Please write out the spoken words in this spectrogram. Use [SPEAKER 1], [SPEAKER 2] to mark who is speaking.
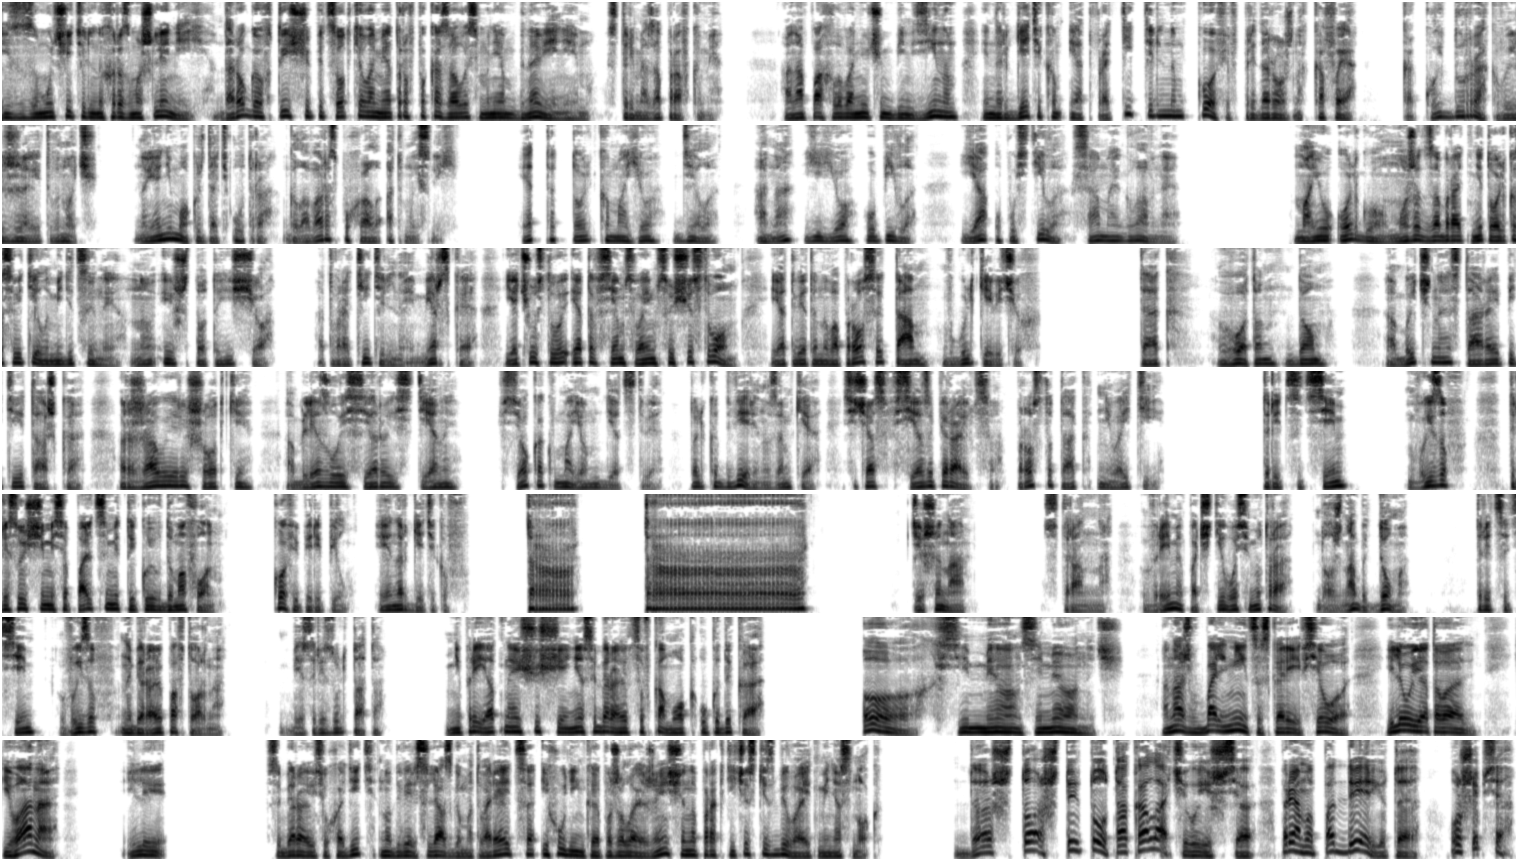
[SPEAKER 1] Из-за мучительных размышлений дорога в 1500 километров показалась мне мгновением с тремя заправками. Она пахла вонючим бензином, энергетиком и отвратительным кофе в придорожных кафе. Какой дурак выезжает в ночь? Но я не мог ждать утра, голова распухала от мыслей. Это только мое дело. Она ее убила. Я упустила самое главное. Мою Ольгу может забрать не только светило медицины, но и что-то еще. Отвратительное, мерзкое. Я чувствую это всем своим существом, и ответы на вопросы там, в Гулькевичах. Так, вот он, дом. Обычная старая пятиэтажка, ржавые решетки, облезлые серые стены. Все как в моем детстве, только двери на замке. Сейчас все запираются, просто так не войти. Тридцать семь. Вызов. Трясущимися пальцами тыкаю в домофон. Кофе перепил и энергетиков. Трррр. Тррррр. Тишина. Странно. Время почти восемь утра. Должна быть дома. Тридцать семь. Вызов. Набираю повторно. Без результата. Неприятные ощущения собираются в комок у КДК. Ох, Семен Семенович, она ж в больнице, скорее всего. Или у этого Ивана, или... Собираюсь уходить, но дверь с лязгом отворяется, и худенькая пожилая женщина практически сбивает меня с ног. «Да что ж ты тут околачиваешься? Прямо под дверью-то? Ушибся?»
